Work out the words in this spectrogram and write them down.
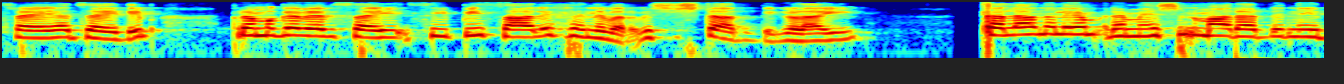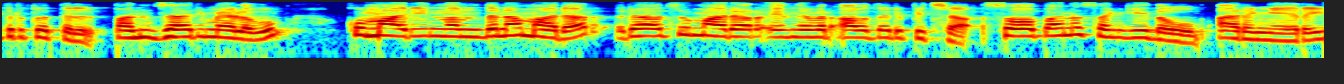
ശ്രേയ ജയദീപ് പ്രമുഖ വ്യവസായി സി പി സാലിഹ് എന്നിവർ വിശിഷ്ടാതിഥികളായി. കലാനിലയം രമേശൻ മാരാരുടെ നേതൃത്വത്തിൽ പഞ്ചാരി മേളവും കുമാരി നന്ദന മാരാർ രാജു മാരാർ എന്നിവർ അവതരിപ്പിച്ച സോപാന സംഗീതവും അരങ്ങേറി.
